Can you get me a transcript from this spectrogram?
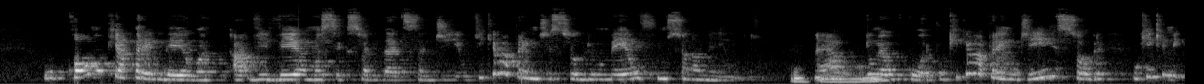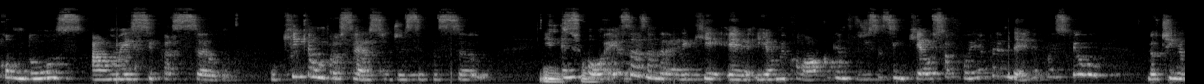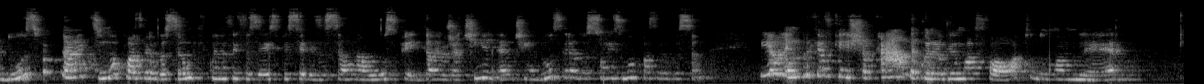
o como que aprendeu a, a viver uma sexualidade sadia? O que, que eu aprendi sobre o meu funcionamento? Uhum. Né, do meu corpo? O que, que eu aprendi sobre o que, que me conduz a uma excitação? O que, que é um processo de excitação? E Isso. tem coisas, André, que e eu me coloco dentro disso, assim, que eu só fui aprender depois que eu, eu tinha duas faculdades, uma pós-graduação, porque quando eu fui fazer a especialização na USP, então eu já tinha, eu tinha duas graduações e uma pós-graduação. E eu lembro que eu fiquei chocada quando eu vi uma foto de uma mulher,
